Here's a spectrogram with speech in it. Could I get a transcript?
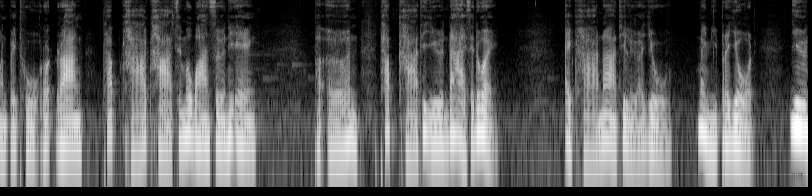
มันไปถูกรถราง ทับขาขาดเช่นเมื่อวานซืนนี่เองเผอิญทับขาที่ยืนได้เสียด้วย ไอ้ขาหน้าที่เหลืออยู่ ไม่มีประโยชน์ ยืน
